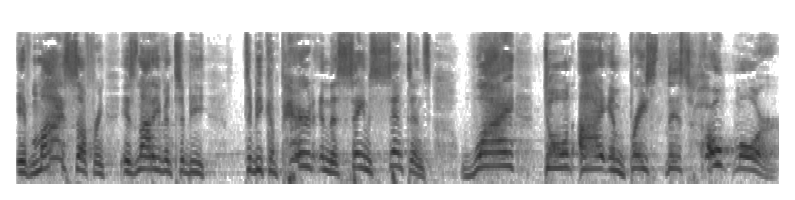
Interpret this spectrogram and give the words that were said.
if my suffering is not even to be, to be compared in the same sentence, why don't I embrace this hope more?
